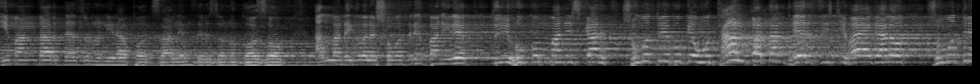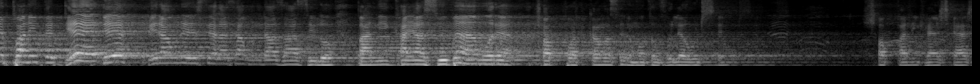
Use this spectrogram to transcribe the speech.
ইমানদারদের জন্য নিরাপদ, জালেমদের জন্য গজব। আল্লাহ ডেকে বলে সমুদ্রের পানি রে, তুই হুকুম মানিস কার? সমুদ্রে বুকে উথাল পাতাল ঢের সৃষ্টি হয়ে গেল। সমুদ্রের পানিতে ঢে ঢে, ফেরাউনের সেলা সামুন্ডা যা ছিল। পানি খায়া সুবা মরে সব পটকা মাছের মতো ফুলে উঠছে। সব পানি খায় শেষ।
